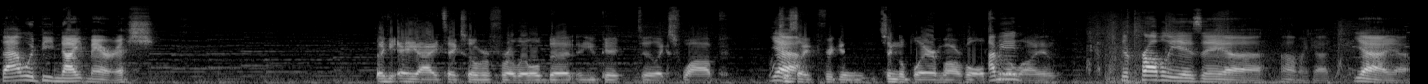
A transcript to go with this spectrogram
That would be nightmarish. like AI takes over for a little bit, and you get to like swap. Yeah, Just like freaking single player Marvel Ultimate I mean- Alliance. there probably is a. Uh... Oh my god. Yeah, yeah.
